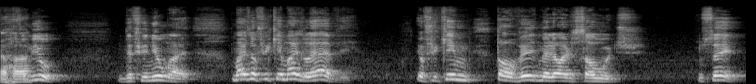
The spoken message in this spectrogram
Aham. Sumiu, definiu mais. Mas eu fiquei mais leve. Eu fiquei talvez melhor de saúde. Não sei.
